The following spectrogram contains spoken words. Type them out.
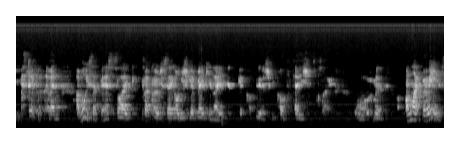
it's different. And then I've always said this, it's like prep coaches saying, oh, we should get regulated, get, you know, there should be qualifications or something. Or, I mean, I'm like, there is.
